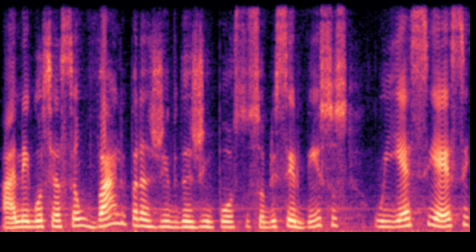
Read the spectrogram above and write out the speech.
A negociação vale para as dívidas de imposto sobre serviços, o ISS,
